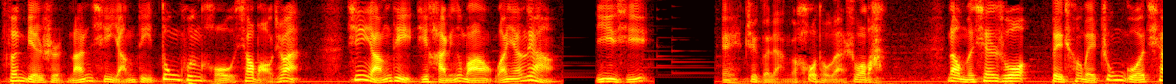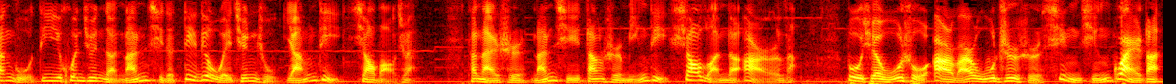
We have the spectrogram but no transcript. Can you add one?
分别是南齐炀帝东昏侯萧宝卷、新炀帝及海陵王完颜亮，以及，哎，这个两个后头再说吧。那我们先说被称为中国千古第一昏君的南齐的第六位君主炀帝萧宝卷，他乃是南齐当时明帝萧鸾的二儿子，不学无术，二玩无知，是性情怪诞。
